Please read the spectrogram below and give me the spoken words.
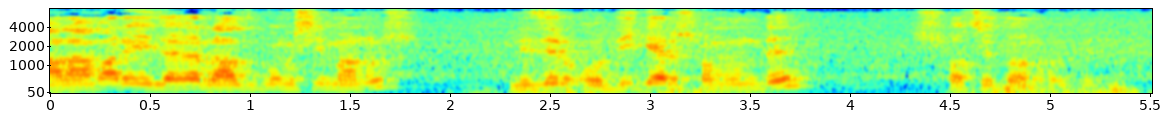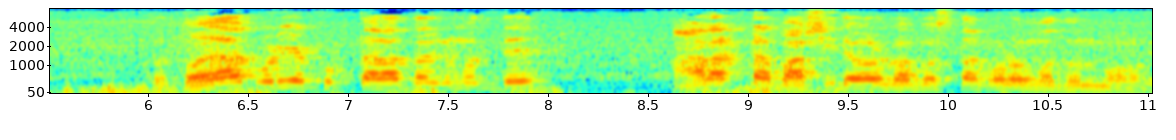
আর আমার এই জায়গার রাজবংশী মানুষ নিজের অধিকার সম্বন্ধে সচেতন হবে। তো দয়া করিয়ে খুব তাড়াতাড়ির মধ্যে আর একটা বাঁশি দেওয়ার ব্যবস্থা করো মদন মোহন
